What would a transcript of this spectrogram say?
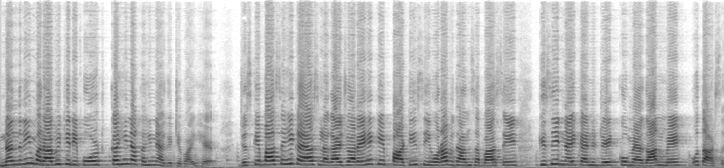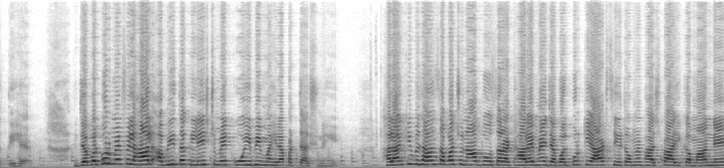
नंदिनी मरावी की रिपोर्ट कहीं ना कहीं नेगेटिव आई है। जिसके बाद से ही कयास लगाए जा रहे हैं कि पार्टी सिहोरा विधानसभा से किसी नए कैंडिडेट को मैदान में उतार सकती है। जबलपुर में फ़िलहाल अभी तक लिस्ट में कोई भी महिला प्रत्याशी नहीं। हालाँकि विधानसभा चुनाव 2018 में जबलपुर की आठ सीटों में भाजपा हाईकमान ने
